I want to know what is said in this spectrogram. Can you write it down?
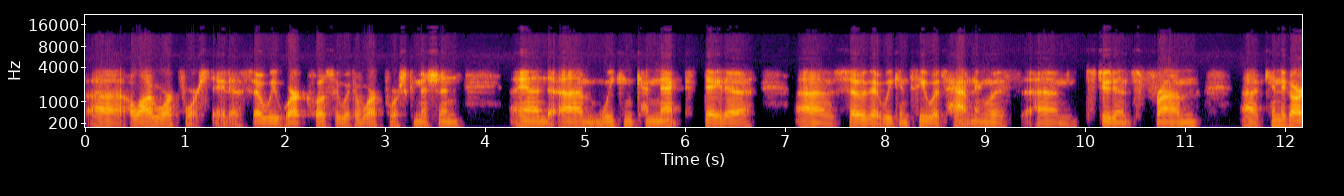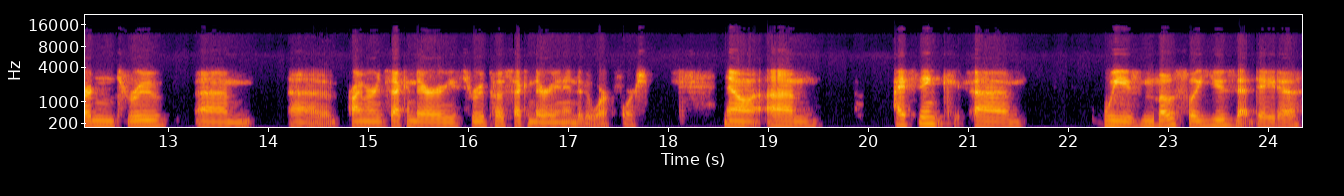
uh, a lot of workforce data. So we work closely with the Workforce Commission, and um, we can connect data uh, so that we can see what's happening with um, students from uh, kindergarten through um, uh, primary and secondary, through post secondary, and into the workforce. Now, um, I think um, we've mostly used that data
